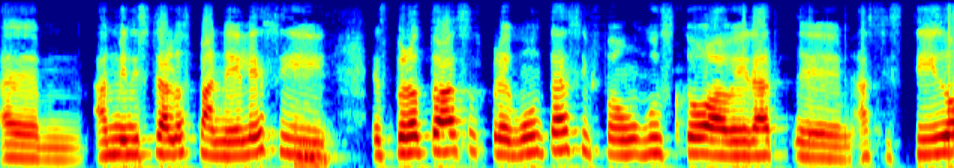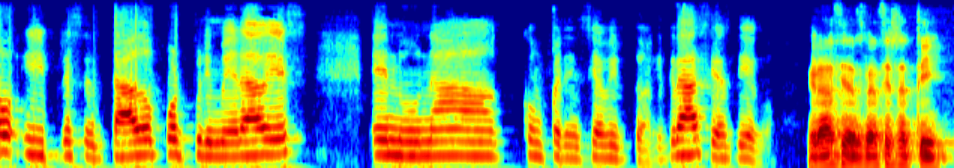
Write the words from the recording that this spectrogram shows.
em, administrar los paneles y espero todas sus preguntas y fue un gusto haber eh, asistido y presentado por primera vez en una conferencia virtual. Gracias, Diego. Gracias, gracias a ti.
